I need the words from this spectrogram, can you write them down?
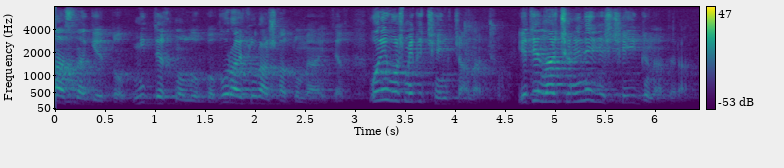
մասնագետով, մի տեխնոլոգով, որ այսօր աշխատում է այնտեղ, որին ոչ մեկը չենք ճանաչում։ Եթե նա չլիներ, ես չէի գնա դրան։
